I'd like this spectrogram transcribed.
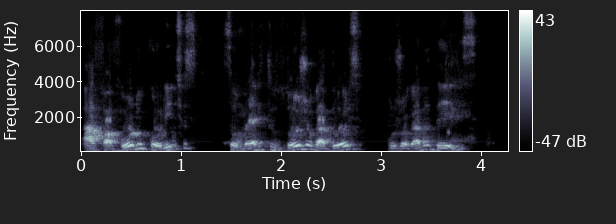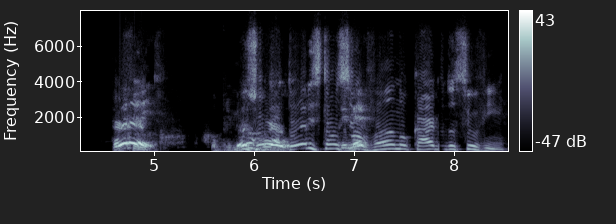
a favor do Corinthians são méritos dos jogadores por jogada deles. Porém, o primeiro Os jogadores estão primeiro... salvando o cargo do Silvinho.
